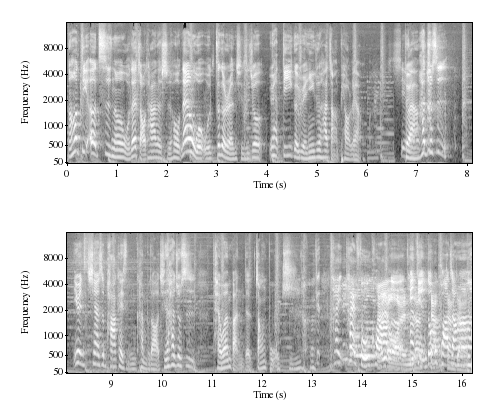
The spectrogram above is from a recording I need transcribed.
然后第二次呢，我在找他的时候，但是我我这个人其实就因为第一个原因就是他长得漂亮，对啊，他就是因为现在是 podcast 你们看不到，其实他就是台湾版的张柏芝，太太浮夸了，一点都不夸张啊，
